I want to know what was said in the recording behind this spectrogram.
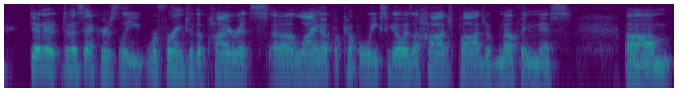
Dennis, Dennis Eckersley referring to the Pirates uh, lineup a couple weeks ago as a hodgepodge of nothingness. Um,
